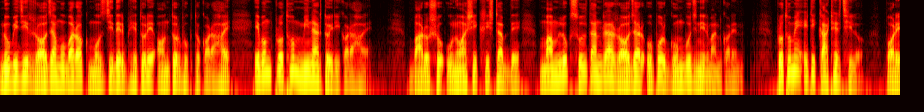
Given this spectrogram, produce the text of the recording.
নবীজির রজা মুবারক মসজিদের ভেতরে অন্তর্ভুক্ত করা হয় এবং প্রথম মিনার তৈরি করা হয়। বারোশো উনআশি খ্রিস্টাব্দে মামলুক সুলতানরা রজার উপর গম্বুজ নির্মাণ করেন। প্রথমে এটি কাঠের ছিল পরে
